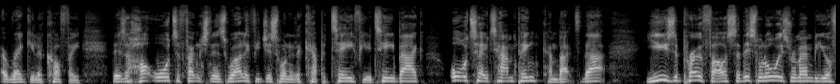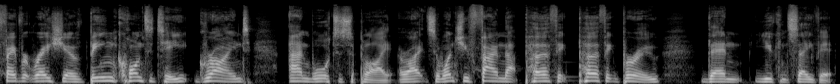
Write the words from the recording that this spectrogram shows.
a regular coffee. There's a hot water function as well if you just wanted a cup of tea for your tea bag. Auto tamping, come back to that. User profile, so this will always remember your favorite ratio of bean quantity, grind, and water supply. All right. So once you've found that perfect, perfect brew, then you can save it.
